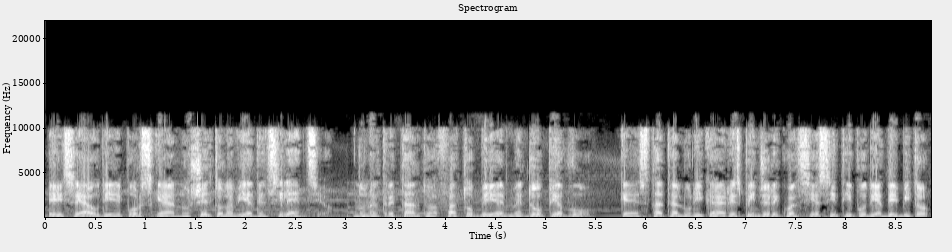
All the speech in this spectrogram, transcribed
E se Audi e Porsche hanno scelto la via del silenzio, non altrettanto ha fatto BMW, che è stata l'unica a respingere qualsiasi tipo di addebito,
